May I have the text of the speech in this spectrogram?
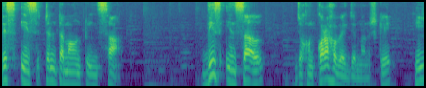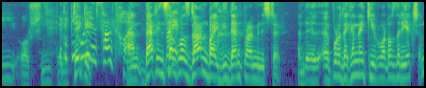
this is tantamount to insult this insult যখন করা হবে একজন মানুষকে he or she can take it হয়? And that insult was done by the then prime minister and এরপরে দেখেন নাই কি হোয়াট ওয়াজ দ্য রিঅ্যাকশন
